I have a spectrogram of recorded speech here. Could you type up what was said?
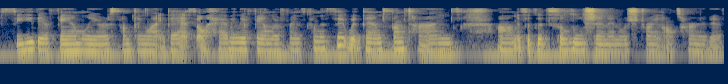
see their family or something like that. So having their family or friends come and sit with them sometimes um, is a good solution and restraint alternative.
